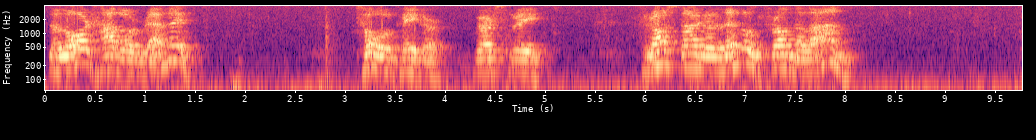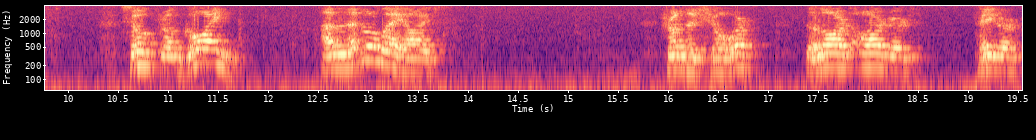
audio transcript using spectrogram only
The Lord had already told Peter, verse 3, thrust out a little from the land. So from going a little way out from the shore, the Lord ordered Peter,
